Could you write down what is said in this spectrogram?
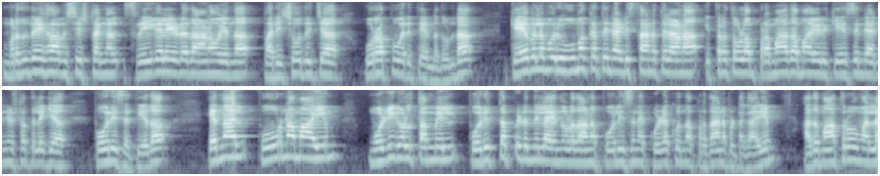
മൃതദേഹാവശിഷ്ടങ്ങൾ ശ്രീകലയുടേതാണോ എന്ന് പരിശോധിച്ച് ഉറപ്പുവരുത്തേണ്ടതുണ്ട്. കേവലം ഒരു ഊമക്കത്തിന്റെ അടിസ്ഥാനത്തിലാണ് ഇത്രത്തോളം പ്രമാദമായ ഒരു കേസിന്റെ അന്വേഷണത്തിലേക്ക് പോലീസ് എത്തിയത്. എന്നാൽ പൂർണമായും മൊഴികൾ തമ്മിൽ പൊരുത്തപ്പെടുന്നില്ല എന്നുള്ളതാണ് പോലീസിനെ കുഴക്കുന്ന പ്രധാനപ്പെട്ട കാര്യം. അതുമാത്രവുമല്ല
